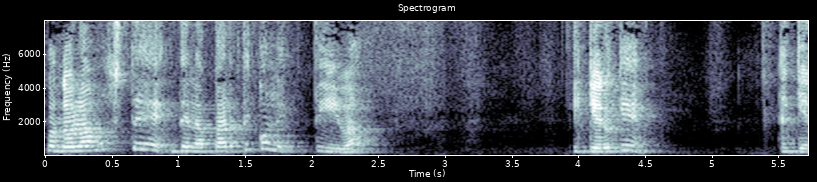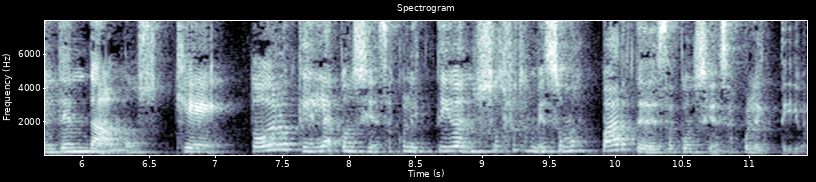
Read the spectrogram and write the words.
Cuando hablamos de, de la parte colectiva, y quiero que aquí entendamos que todo lo que es la conciencia colectiva, nosotros también somos parte de esa conciencia colectiva.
